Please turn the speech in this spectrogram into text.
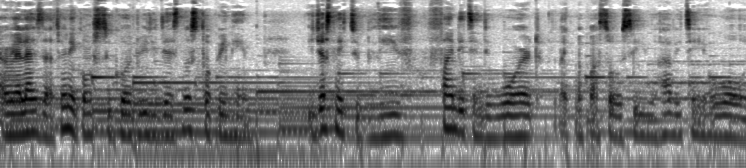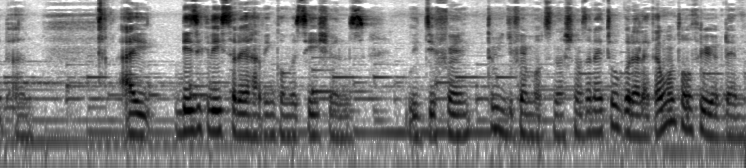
I realized that when it comes to God, really, there's no stopping Him. You just need to believe, find it in the Word, like my pastor will say, you have it in your world. And I basically started having conversations with different three different multinationals, and I told God, like, I want all three of them,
